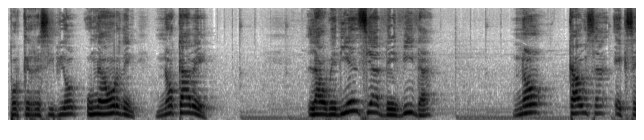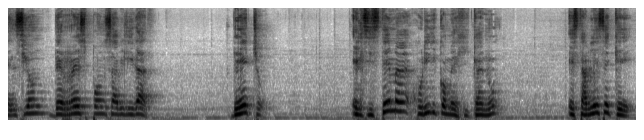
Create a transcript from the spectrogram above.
porque recibió una orden. No cabe la obediencia debida no causa exención de responsabilidad. De hecho, el sistema jurídico mexicano establece que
